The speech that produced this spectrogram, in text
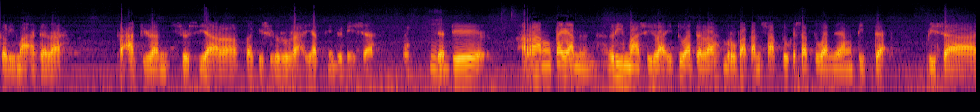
kelima adalah keadilan sosial bagi seluruh rakyat Indonesia. Hmm. Jadi rangkaian lima sila itu adalah merupakan satu kesatuan yang tidak bisa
